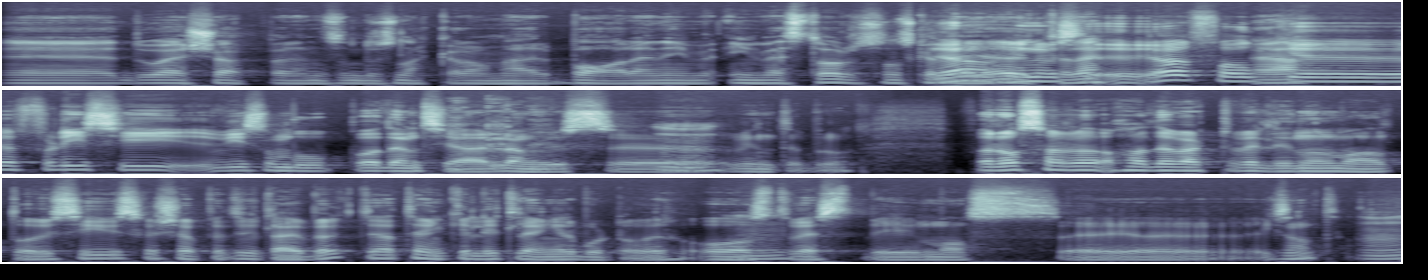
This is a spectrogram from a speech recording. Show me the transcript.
eh, Da er kjøperen som du snakker om her, bare en investor som skal Ja, leie ut? ja, folk, Ja. eh, fordi si, vi som bor på den sida Langhus eh, Mm. Vinterbro. For oss har det, har det vært veldig normalt å si vi skal kjøpe et utleiebøk, det er å tenke litt lenger bortover. Åst, Vestby, Moss. eh, ikke sant? Mm.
